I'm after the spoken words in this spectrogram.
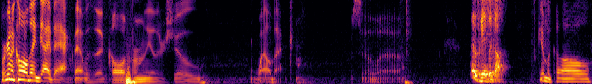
we're gonna call that guy back. That was a call from the other show a while back. So uh, Let's give it a call. let's give him a call.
